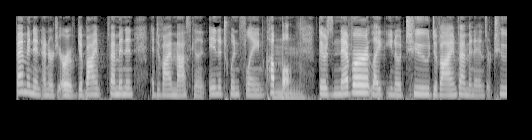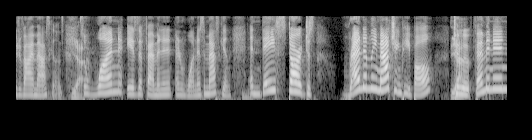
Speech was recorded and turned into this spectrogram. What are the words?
feminine energy, or a divine feminine and divine masculine in a twin flame couple. Mm. There's never like you know two divine feminines or two divine masculines. Yeah. So one is a feminine and one is a masculine, and they start just randomly matching people to Yeah. feminine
